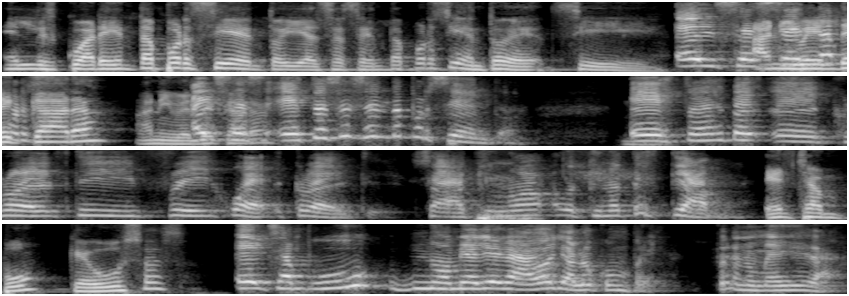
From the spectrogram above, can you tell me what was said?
el 40% y el 60% es, sí. el 60%. A nivel de cara, a nivel de cara. esto es 60%. Esto es eh, cruelty free cruelty. O sea, aquí no, aquí no testeamos. ¿El champú que usas? El champú no me ha llegado, ya lo compré, pero no me ha llegado.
